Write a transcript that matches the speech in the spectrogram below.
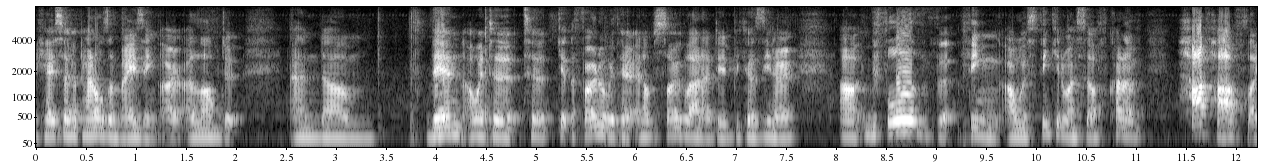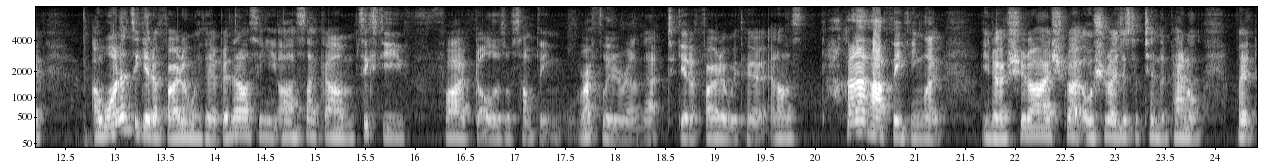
okay, so her panel's amazing. I I loved it, and um, then I went to to get the photo with her, and I'm so glad I did because you know, uh, before the thing, I was thinking to myself, kind of half half, like. I wanted to get a photo with her, but then I was thinking, oh, it's like um sixty five dollars or something, roughly around that, to get a photo with her. And I was kind of half thinking like, you know, should I, should I, or should I just attend the panel? But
